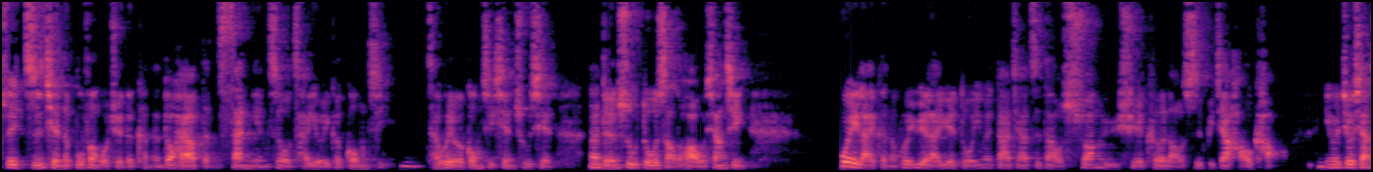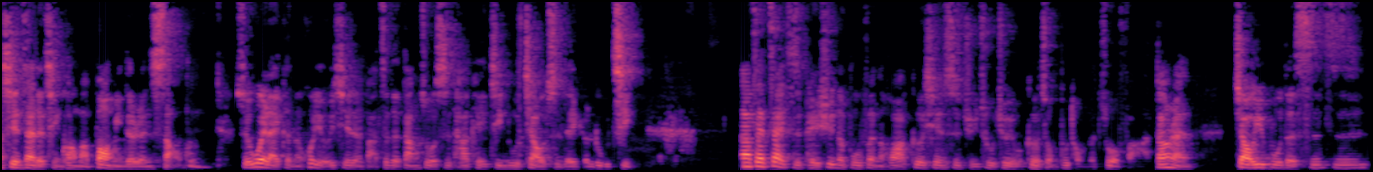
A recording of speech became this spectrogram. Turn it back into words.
所以值钱的部分，我觉得可能都还要等三年之后才有一个供给，嗯才会有个供给线出现。那人数多少的话，我相信未来可能会越来越多，因为大家知道双语学科老师比较好考。因为就像现在的情况嘛，报名的人少嘛，所以未来可能会有一些人把这个当做是他可以进入教职的一个路径。那在在职培训的部分的话，各县市局处就有各种不同的做法。当然，教育部的师资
